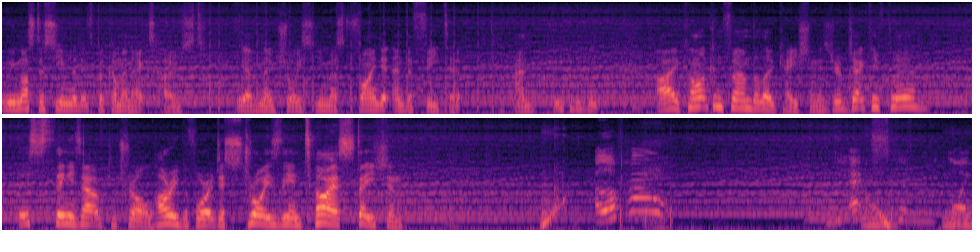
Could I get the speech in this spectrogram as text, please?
We must assume that it's become an X-host. We have no choice. You must find it and defeat it. And beepity beep. I can't confirm the location. Is your objective clear? This thing is out of control. Hurry before it destroys the entire station. I love how the X can like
